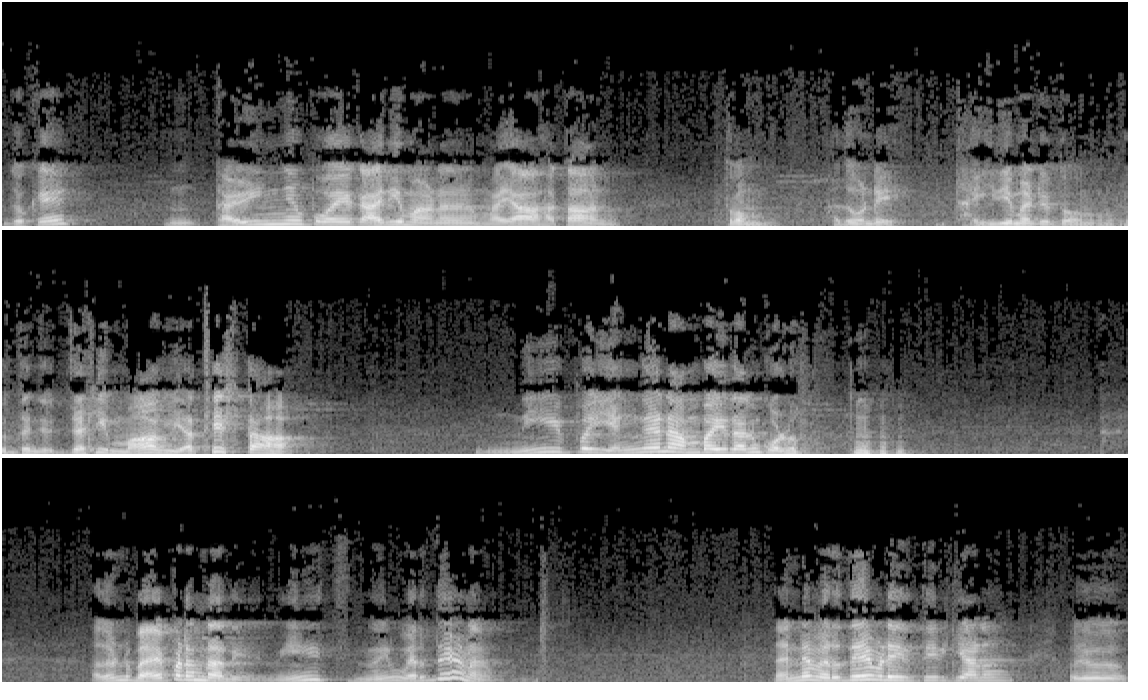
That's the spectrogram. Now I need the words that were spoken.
ഇതൊക്കെ കഴിഞ്ഞു പോയ കാര്യമാണ് മയാഹതാൻ ത്വം. അതുകൊണ്ടേ ധൈര്യമായിട്ട് തോന്നുന്നു യുദ്ധം ജഹി മാ വ്യധിഷ്ഠ നീ ഇപ്പൊ എങ്ങനെ അമ്പ ചെയ്താലും കൊള്ളും. അതുകൊണ്ട് ഭയപ്പെടണ്ട നീ. നീ നീ വെറുതെയാണ്. തന്നെ വെറുതെ ഇവിടെ ഇരുത്തിയിരിക്കുകയാണ്. ഒരു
